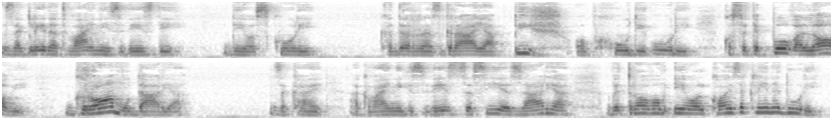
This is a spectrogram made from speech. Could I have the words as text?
zagledat vajni zvezdi, Dioskuri, kadar razgraja piš ob hudi uri, ko se te po valovi, grom udarja. Zakaj, ak vajnih zvezd zasije zarja, vetrovom eol koj zaklene duri?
